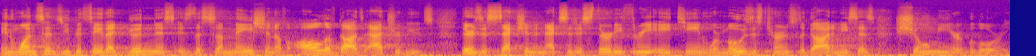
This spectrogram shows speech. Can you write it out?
In one sense, you could say that goodness is the summation of all of God's attributes. There's a section in Exodus 33 18 where Moses turns to God and he says, Show me your glory.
